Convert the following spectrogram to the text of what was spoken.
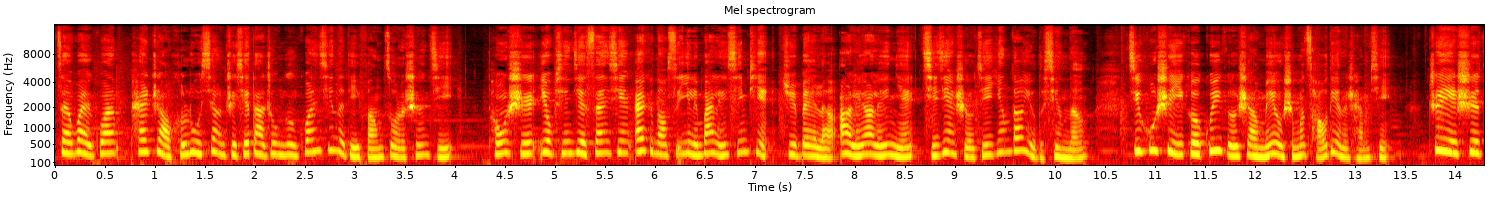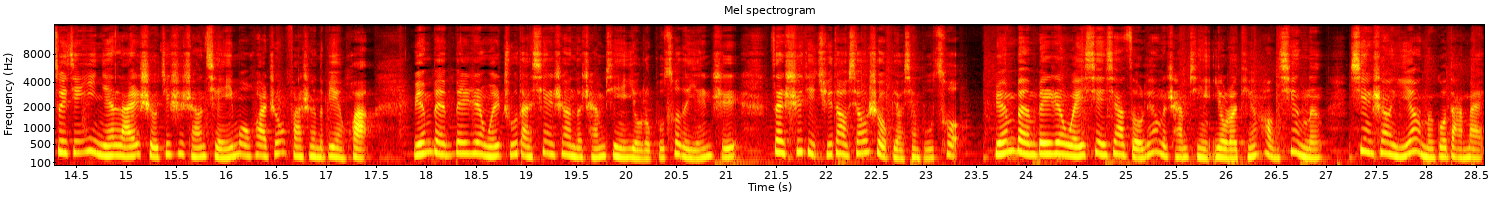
在外观、拍照和录像这些大众更关心的地方做了升级，同时又凭借三星 Exynos 1080芯片，具备了2020年旗舰手机应当有的性能，几乎是一个规格上没有什么槽点的产品。这也是最近一年来手机市场潜移默化中发生的变化。原本被认为主打线上的产品有了不错的颜值，在实体渠道销售表现不错；原本被认为线下走量的产品有了挺好的性能，线上一样能够大卖。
